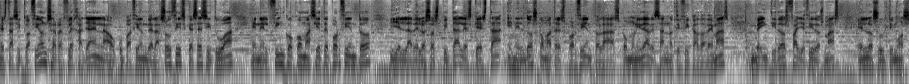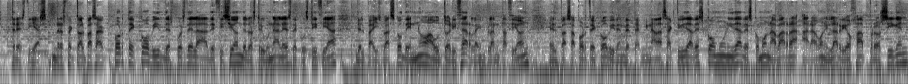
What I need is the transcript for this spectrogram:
Esta situación se refleja ya en la ocupación de las UCIs, que se sitúa en el 5,7%, y en la de los hospitales, que está en el 2,3%. Las comunidades han notificado además 22 fallecidos más en los últimos tres días. Respecto al pasaporte COVID, después de la decisión de los tribunales de justicia del País Vasco de no autorizar la implantación el pasaporte COVID en determinadas actividades, comunidades como Navarra, Aragón y La Rioja prosiguen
